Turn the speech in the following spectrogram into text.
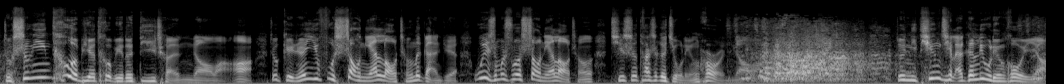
就声音特别特别的低沉，你知道吗？啊，就给人一副少年老成的感觉。为什么说少年老成？其实他是个九零后，你知道吗？就你听起来跟六零后一样。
